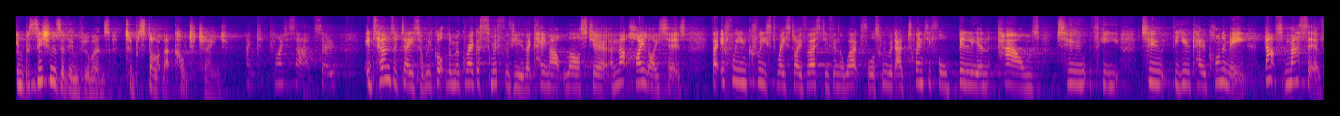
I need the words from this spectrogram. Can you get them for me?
in positions of influence to start that culture change. And can I just add? So in terms of data, we've got the McGregor Smith review that came out last year, and that highlighted that if we increased race diversity within the workforce, we would add 24 billion pounds to the, to the UK economy. That's massive.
